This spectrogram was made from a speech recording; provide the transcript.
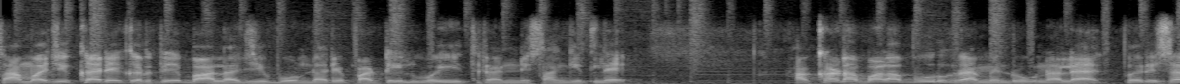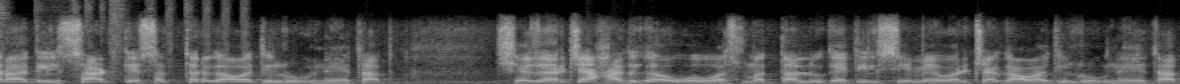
सामाजिक कार्यकर्ते बालाजी बोंडारे पाटील व इतरांनी सांगितले. आखाडा बाळापूर ग्रामीण रुग्णालयात परिसरातील साठ ते सत्तर गावातील रुग्ण येतात. शेजारच्या हादगाव व वसमत तालुक्यातील सीमेवरच्या गावातील रुग्ण येतात.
